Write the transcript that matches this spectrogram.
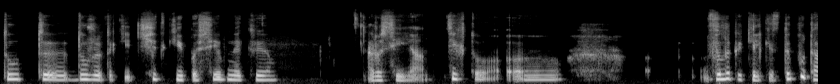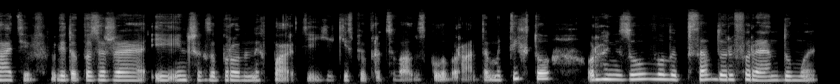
Тут е, дуже такі чіткі посібники росіян. Ті, хто е, велика кількість депутатів від ОПЗЖ і інших заборонених партій, які співпрацювали з колаборантами, ті, хто організовували псевдореферендуми, е,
